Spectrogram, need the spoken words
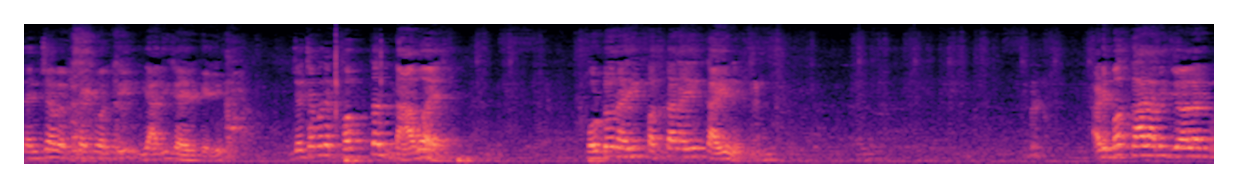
त्यांच्या वेबसाईटवरती यादी जाहीर केली ज्याच्यामध्ये फक्त नावं आहेत. फोटो नाही पत्ता नाही काही नाही. आणि मग काल आम्ही ज्यावेळेला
